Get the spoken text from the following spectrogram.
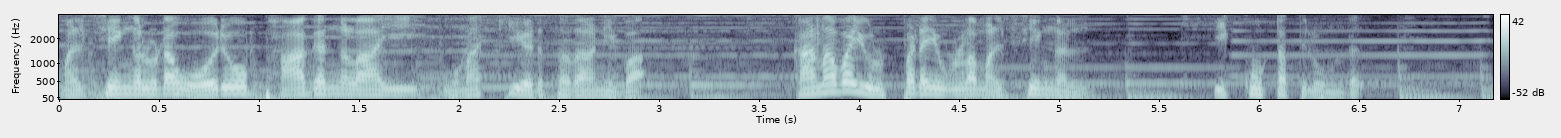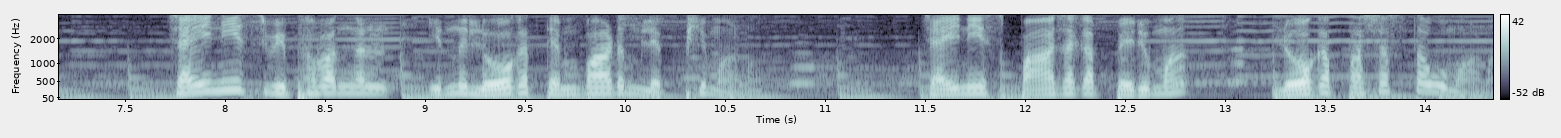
മത്സ്യങ്ങളുടെ ഓരോ ഭാഗങ്ങളായി ഉണക്കിയെടുത്തതാണിവ. കണവയുൾപ്പെടെയുള്ള മത്സ്യങ്ങൾ ഇക്കൂട്ടത്തിലുണ്ട്. ചൈനീസ് വിഭവങ്ങൾ ഇന്ന് ലോകത്തെമ്പാടും ലഭ്യമാണ്. ചൈനീസ് പാചക പെരുമ ലോകപ്രശസ്തവുമാണ്.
